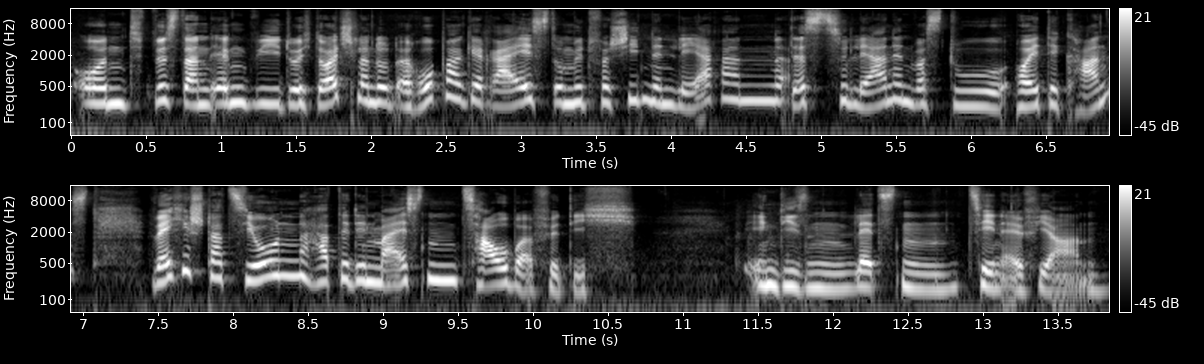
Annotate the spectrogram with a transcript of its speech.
und bist dann irgendwie durch Deutschland und Europa gereist, um mit verschiedenen Lehrern das zu lernen, was du heute kannst. Welche Station hatte den meisten Zauber für dich in diesen letzten 10, 11 Jahren?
